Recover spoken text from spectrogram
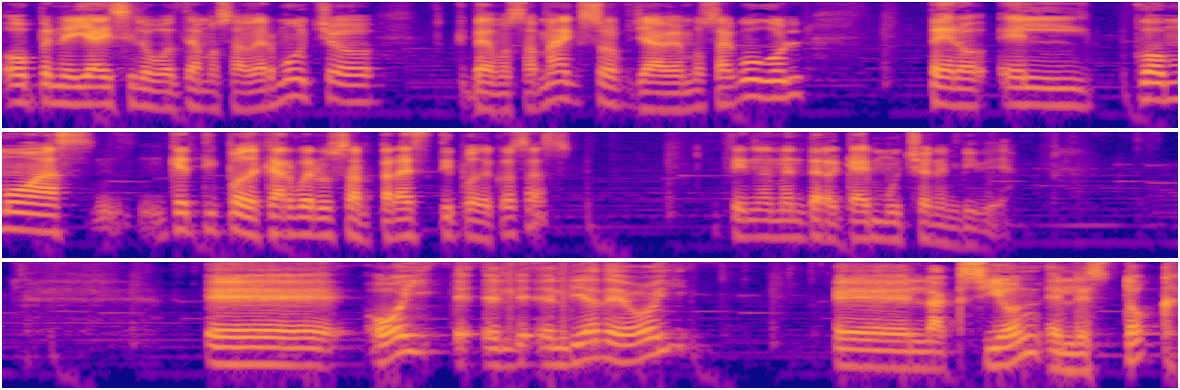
OpenAI, si lo volteamos a ver mucho, vemos a Microsoft, ya vemos a Google, pero el cómo, qué tipo de hardware usan para este tipo de cosas, finalmente recae mucho en Nvidia. Eh, hoy, el, día de hoy, eh, la acción, el stock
